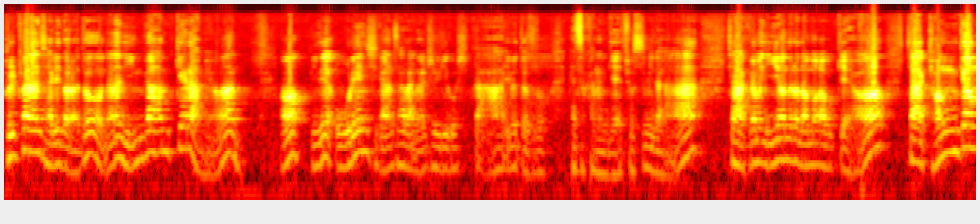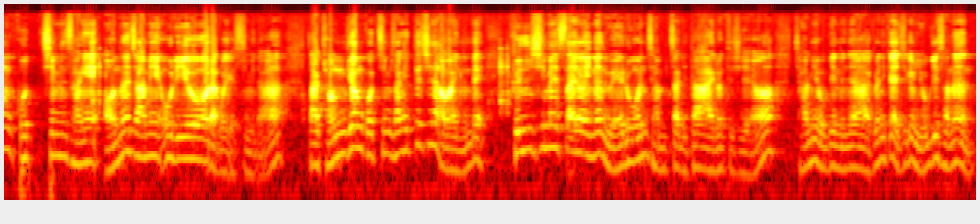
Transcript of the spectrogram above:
불편한 자리더라도 나는 인과 함께라면 어 굉장히 오랜 시간 사랑을 즐기고 싶다 이런 뜻으로 해석하는 게 좋습니다. 자 그러면 이연으로 넘어가 볼게요. 자 경경 고침상에 어느 잠이 오리요라고 하겠습니다. 자 경경 고침상의 뜻이 나와 있는데 근심에 쌓여 있는 외로운 잠자리다 이런 뜻이에요. 잠이 오겠느냐 그러니까 지금 여기서는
